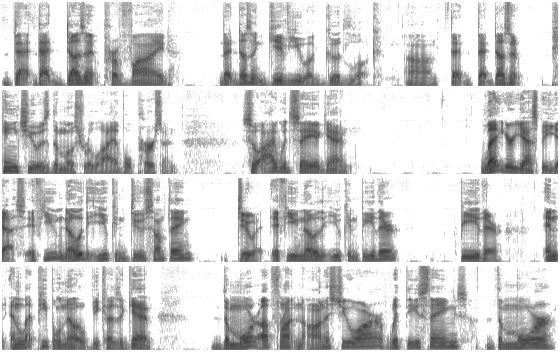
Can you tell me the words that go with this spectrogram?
that that doesn't provide, that doesn't give you a good look. Um, that that doesn't paint you as the most reliable person. So I would say again, let your yes be yes. If you know that you can do something, do it. If you know that you can be there, be there and and let people know because again the more upfront and honest you are with these things, the more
